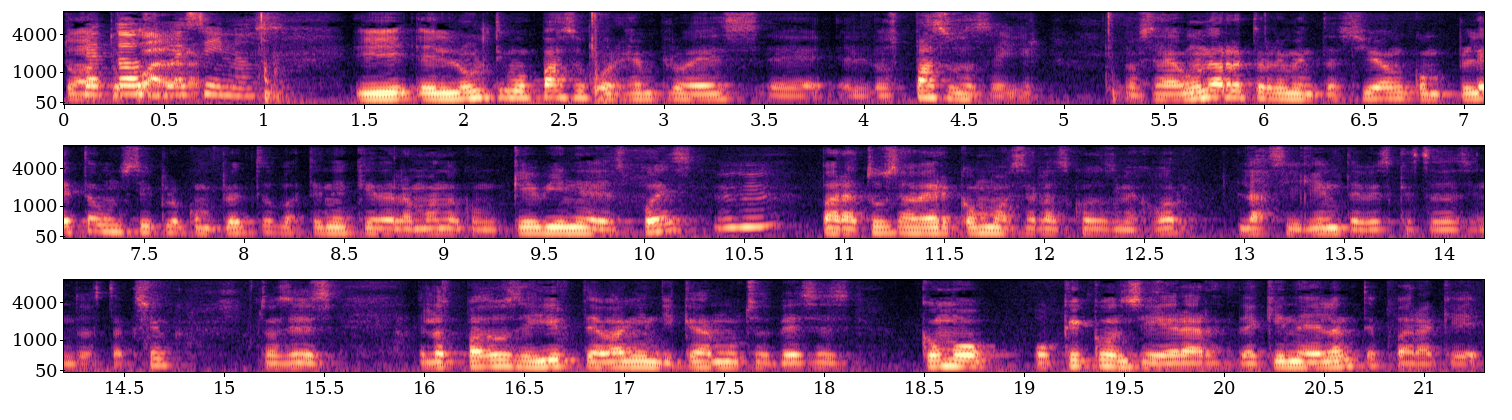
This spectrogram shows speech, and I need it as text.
toda Que tu todos cuadra. vecinos. Y el último paso, por ejemplo, es eh, los pasos a seguir. O sea, una retroalimentación completa, un ciclo completo, va- tiene que ir de la mano con qué viene después Ujú. para tú saber cómo hacer las cosas mejor la siguiente vez que estés haciendo esta acción. Entonces, los pasos a seguir te van a indicar muchas veces cómo o qué considerar de aquí en adelante para que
